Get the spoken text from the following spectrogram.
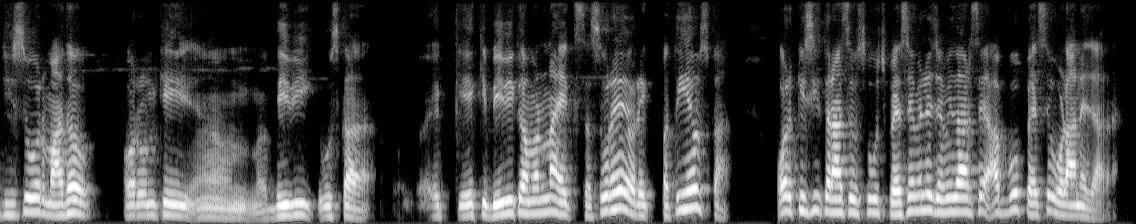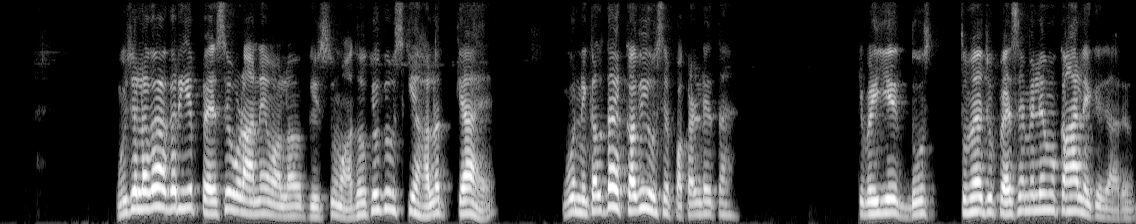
घीसू और माधव और उनकी बीवी उसका, एक एक की बीवी का मरना, एक ससुर है और एक पति है उसका, और किसी तरह से उसको कुछ पैसे मिले जमींदार से, अब वो पैसे उड़ाने जा रहा है। मुझे लगा अगर ये पैसे उड़ाने वाला गिस्सू माधव, क्योंकि उसकी हालत क्या है, वो निकलता है, कभी उसे पकड़ लेता है कि भाई ये दोस्त, तुम्हें जो पैसे मिले वो कहाँ लेके जा रहे हो?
